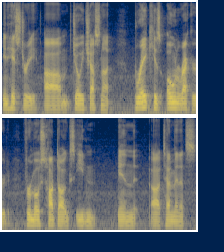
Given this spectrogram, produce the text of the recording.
in history, um, Joey Chestnut, break his own record for most hot dogs eaten in uh, 10 minutes.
